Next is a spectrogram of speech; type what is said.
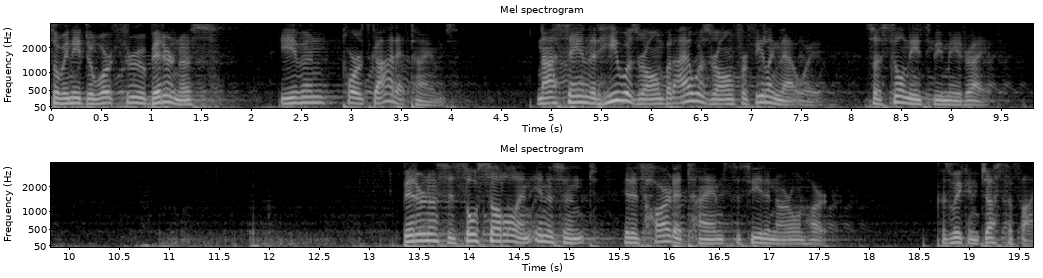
So we need to work through bitterness even towards God at times. Not saying that he was wrong, but I was wrong for feeling that way. So it still needs to be made right. Bitterness is so subtle and innocent, it is hard at times to see it in our own heart. Because we can justify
